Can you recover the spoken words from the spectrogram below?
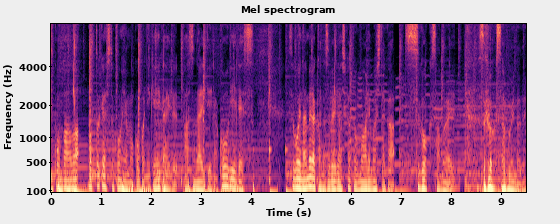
んこんばんは。ポッドキャスト今夜もここにゲイがいるパーソナリティのコーギーです。すごい滑らかな滑り出しかと思われましたがすごく寒い。すごく寒いので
